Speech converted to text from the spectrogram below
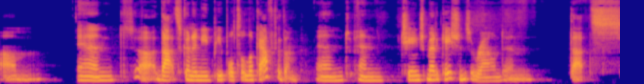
um, and uh, that's going to need people to look after them and and change medications around and that's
